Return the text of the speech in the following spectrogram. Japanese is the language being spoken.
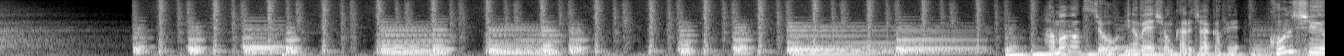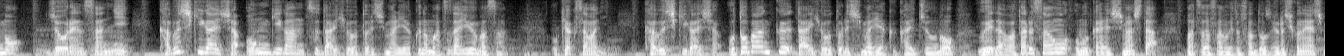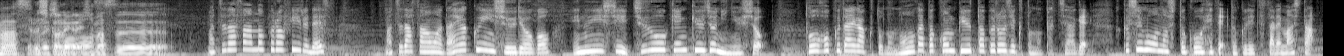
町イノベーションカルチャーカフェ今週も常連さんに株式会社オンギガンツ代表取締役の松田優馬さん。お客様に株式会社オトバンク代表取締役会長の上田渉さんをお迎えしました。松田さん上田さんどうぞよろしくお願いします。よろしくお願いします。松田さんのプロフィールです。松田さんは大学院修了後 NEC 中央研究所に入所。東北大学との脳型コンピュータプロジェクトの立ち上げ博士号の取得を経て独立されました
